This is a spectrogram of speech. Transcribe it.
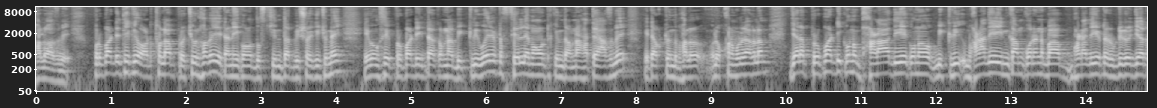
ভালো আসবে। প্রপার্টি থেকে অর্থ লাভ প্রচুর হবে, এটা নিয়ে কোনো দুশ্চিন্তার বিষয় কিছু নেই। এবং সেই প্রপার্টিটা আপনার বিক্রি হয়ে একটা সেল অ্যামাউন্ট কিন্তু আপনার হাতে আসবে এটাও কিন্তু ভালো লক্ষণ বলে রাখলাম। যারা প্রপার্টি কোনো ভাড়া দিয়ে কোনো বিক্রি, ভাড়া দিয়ে ইনকাম করেন বা ভাড়া দিয়ে একটা রুটি রোজগার,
